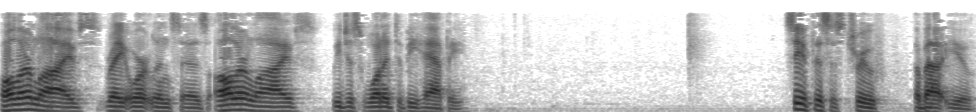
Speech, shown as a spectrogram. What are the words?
All our lives, Ray Ortlund says, all our lives, we just wanted to be happy. See if this is true about you.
